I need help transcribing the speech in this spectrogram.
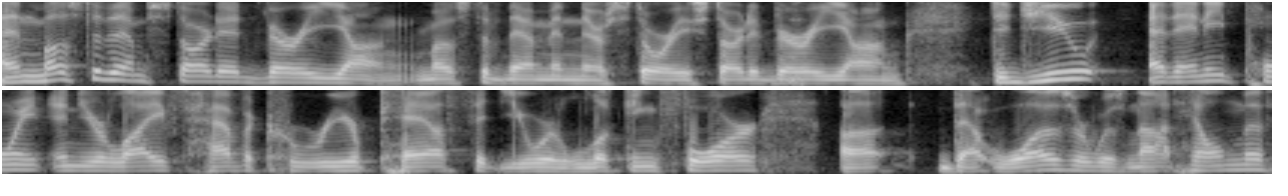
and most of them started very young. Most of them in their stories started very young. Did you, at any point in your life, have a career path that you were looking for uh, that was or was not health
